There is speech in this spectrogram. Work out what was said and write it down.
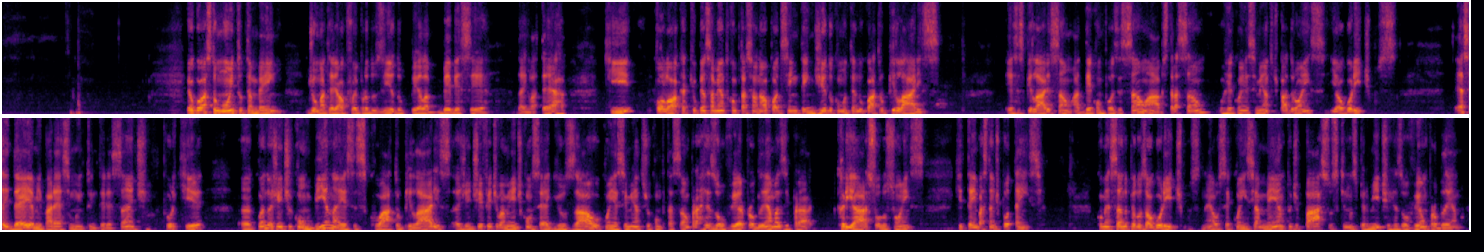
Eu gosto muito também de um material que foi produzido pela BBC da Inglaterra, que coloca que o pensamento computacional pode ser entendido como tendo quatro pilares. Esses pilares são a decomposição, a abstração, o reconhecimento de padrões e algoritmos. Essa ideia me parece muito interessante porque uh, quando a gente combina esses quatro pilares, a gente efetivamente consegue usar o conhecimento de computação para resolver problemas e para criar soluções que têm bastante potência começando pelos algoritmos, né, o sequenciamento de passos que nos permite resolver um problema.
